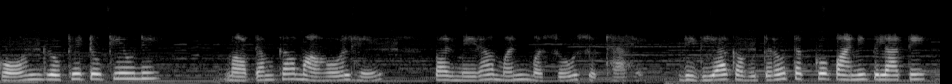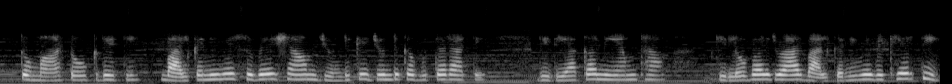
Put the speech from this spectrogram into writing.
कौन रोके टोके उन्हें? मातम का माहौल है, पर मेरा मन महसूस उठा है। दीदिया कबूतरों तक को पानी पिलाती तो माँ टोक देती। बालकनी में सुबह शाम झुंड के झुंड कबूतर आते। दीदिया का नियम था किलो भर ज्वार बालकनी में बिखेरती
